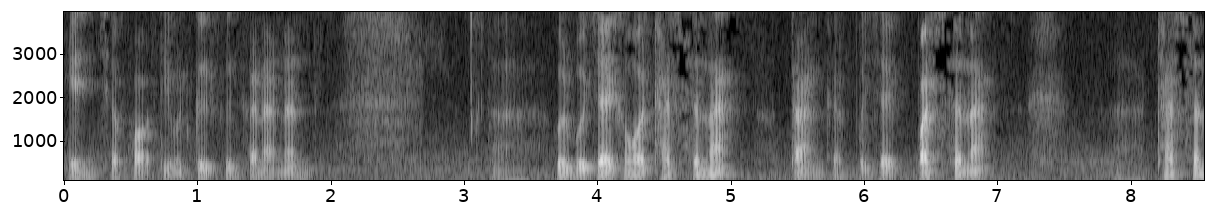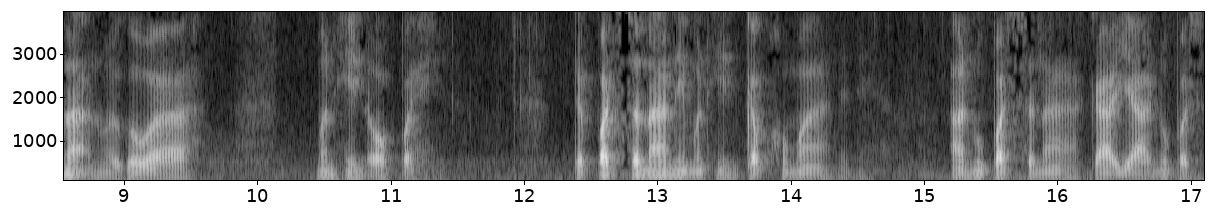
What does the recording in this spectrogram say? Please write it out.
เห็นเฉพาะที่มันเกิดขึ้นขณะนั้นเป็นบทใจคำว่าทัศนะต่างกันบทใจปัสนะทัศนะหมายก็ว่ามันเห็นออกไป แต่ปัสนานี่มันเห็นกลับเข้ามาเนี่ย อนุปัสนา กายานุปัส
